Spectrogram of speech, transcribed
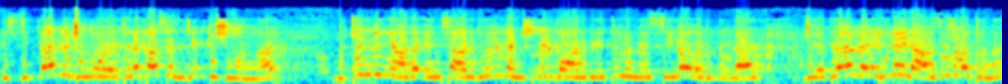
İstiklal ve cumhuriyetine kastedecek düşmanlar bütün dünyada emsali görülmemiş bir galibiyetin mümessili olabilirler. Cebrel ve Hile ile aziz vatanın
